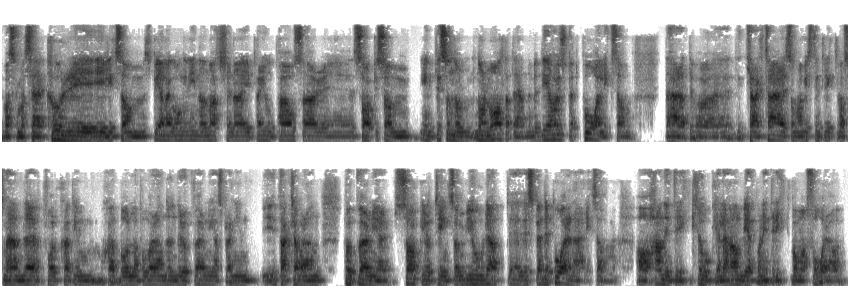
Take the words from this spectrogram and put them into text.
vad ska man säga, kurr i, i liksom spelargången innan matcherna, i periodpausar, eh, saker som inte är så norm normalt att det händer. Men det har ju spett på liksom det här att det var eh, karaktärer som man visste inte riktigt vad som hände. Folk sköt, in, sköt bollar på varandra under uppvärmningar, sprang in, tacklade varandra på uppvärmningar. Saker och ting som gjorde att eh, det spädde på den här liksom, ja, han är inte riktigt klok eller han vet man inte riktigt vad man får av.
